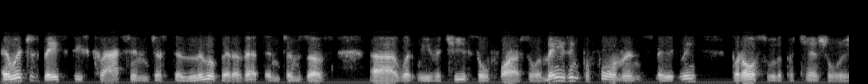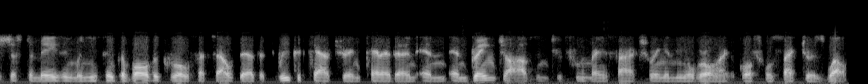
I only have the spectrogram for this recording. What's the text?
and we're just basically scratching just a little bit of it in terms of uh, what we've achieved so far. So amazing performance lately, but also the potential is just amazing when you think of all the growth that's out there that we could capture in Canada and, and, and bring jobs into food manufacturing and the overall agricultural sector as well.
